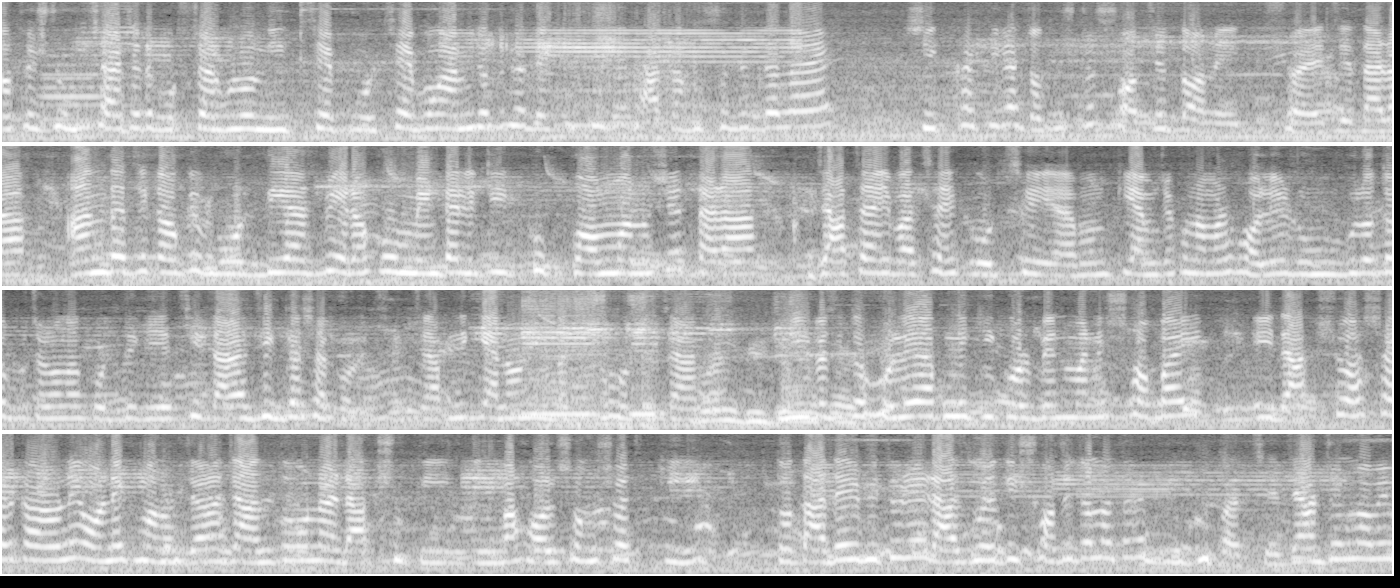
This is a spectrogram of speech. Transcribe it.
যথেষ্ট উৎসাহের সাথে পোস্টারগুলো নিচ্ছে, পড়ছে, এবং আমি যতটা দেখেছি যে ঢাকা বিশ্ববিদ্যালয়ে শিক্ষার্থীরা যথেষ্ট সচেতন এই বিষয়ে যে তারা আন্দাজে কাউকে ভোট দিয়ে আসবে এরকম মেন্টালিটি খুব কম মানুষের তারা যাচাই বাছাই করছে। এমনকি আমি যখন আমার হলের রুমগুলোতে প্রচারণা করতে গিয়েছি তারা জিজ্ঞাসা করেছে যে আপনি কেন নির্বাচিত হতে চান? নির্বাচিত হলে আপনি কি করবেন? মানে সবাই এই ডাকসু আসার কারণে অনেক মানুষ যারা জানতো না ডাকসু কি কিংবা হল সংসদ কি তো তাদের ভিতরে রাজনৈতিক সচেতনতা বৃদ্ধি পাচ্ছে। যার জন্য আমি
